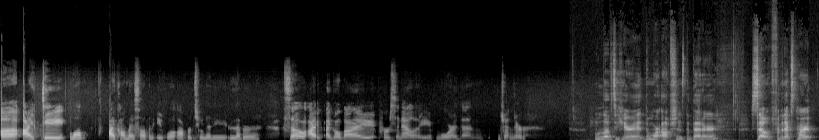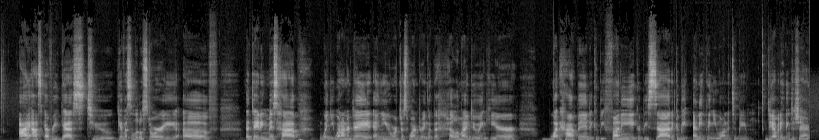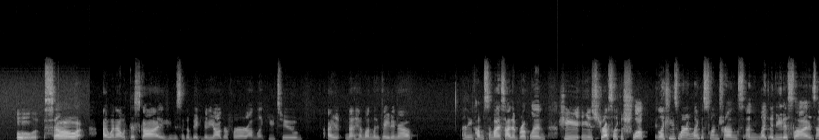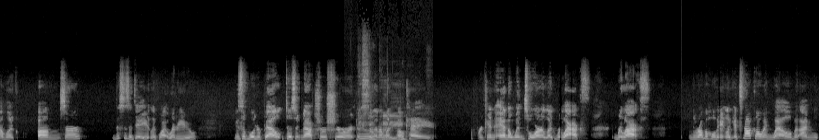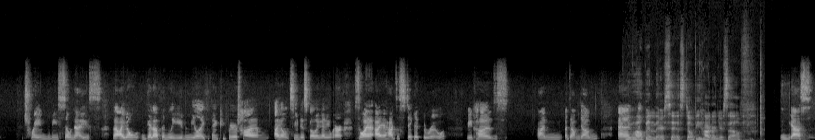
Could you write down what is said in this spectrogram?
Uh, I date, well, I call myself an equal opportunity lover. So I I go by personality more than gender. Love to hear it. The more options, the better. So for the next part, I ask every guest to give us a little story of a dating mishap when you went on a date and you were just wondering, what the hell am I doing here? What happened? It could be funny, it could be sad, it could be anything you want it to be. Do you have anything to share? Oh, so I went out with this guy. He was like a big videographer on like YouTube. I met him on the dating app. And he comes to my side of Brooklyn. He he's dressed like a schlup. Like he's wearing like swim trunks and like Adidas slides. I'm like, um, sir, this is a date. Like what what are you He's like, Well your belt doesn't match your shirt. So and I'm petty. like, Okay. Freaking Anna Wintour, like relax. Relax the whole day, like it's not going well, but I'm trained to be so nice that I don't get up and leave and be like, "Thank you for your time. I don't see this going anywhere." So I I had to stick it through because I'm a dum dum. And you've all been there, sis. Don't be hard on yourself. Yes.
